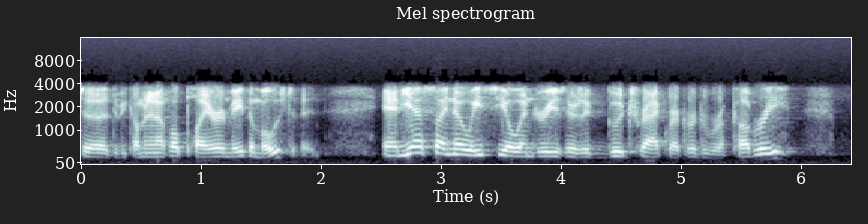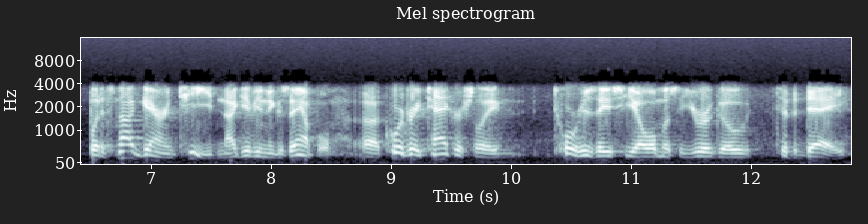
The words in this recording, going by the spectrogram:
to, to become an NFL player and made the most of it. And yes, I know ACL injuries. There's a good track record of recovery but it's not guaranteed. And I give you an example. Uh, Cordrea Tankersley tore his ACL almost a year ago to the day,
